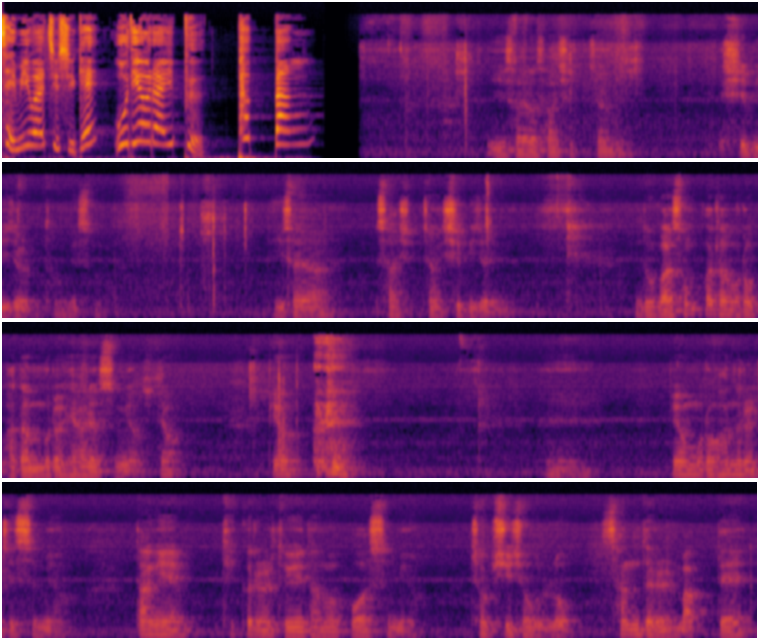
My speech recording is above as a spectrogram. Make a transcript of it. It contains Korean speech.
재미와 지식의 오디오 라이프 팟빵 이사야 40장 12절부터 보겠습니다. 이사야 40장 12절입니다. 누가 손바닥으로 바닷물을 헤아렸으며 뼘, 뼘, 예, 뼘으로 하늘을 쟀으며 땅의 티끌을 되에 담아 보았으며 접시 저울로 산들을 막대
